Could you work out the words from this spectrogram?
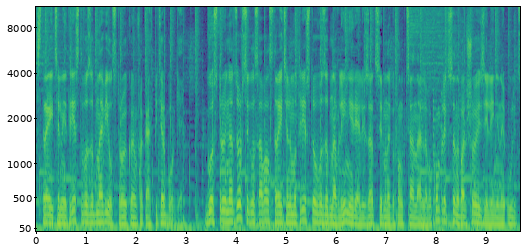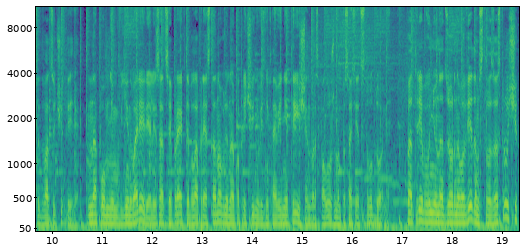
Строительный трест возобновил стройку МФК в Петербурге. Госстройнадзор согласовал строительному тресту возобновление реализации многофункционального комплекса на Большой Зелениной улице 24. Напомним, в январе реализация проекта была приостановлена по причине возникновения трещин в расположенном по соседству доме. По требованию надзорного ведомства застройщик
